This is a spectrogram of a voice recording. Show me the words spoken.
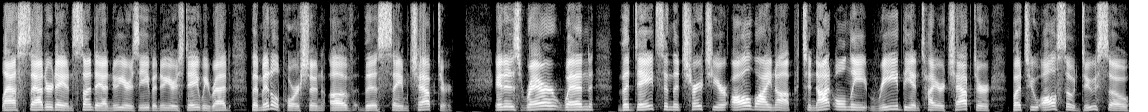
Last Saturday and Sunday on New Year's Eve and New Year's Day we read the middle portion of this same chapter. It is rare when the dates in the church year all line up to not only read the entire chapter, but to also do so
